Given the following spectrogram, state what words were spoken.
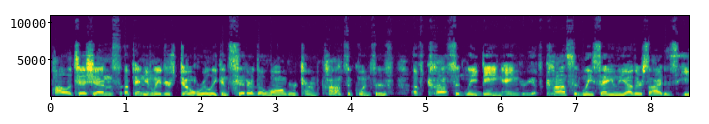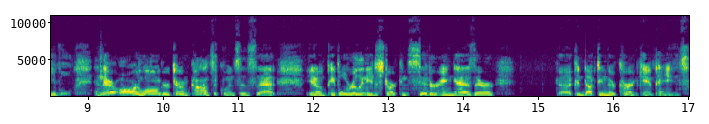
Politicians, opinion leaders don't really consider the longer term consequences of constantly being angry, of constantly saying the other side is evil. And there are longer term consequences that, you know, people really need to start considering as they're uh, conducting their current campaigns.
